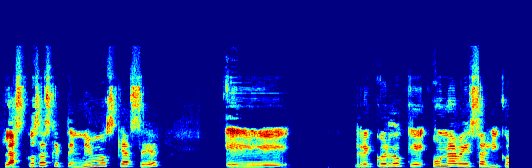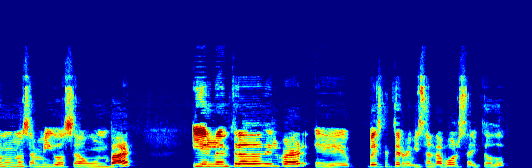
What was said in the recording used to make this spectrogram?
las cosas que tenemos que hacer, eh, recuerdo que una vez salí con unos amigos a un bar Y en la entrada del bar, eh, ves que te revisan la bolsa y todo.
